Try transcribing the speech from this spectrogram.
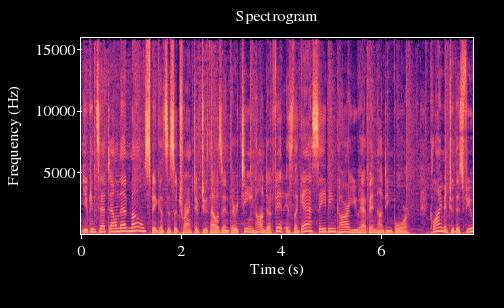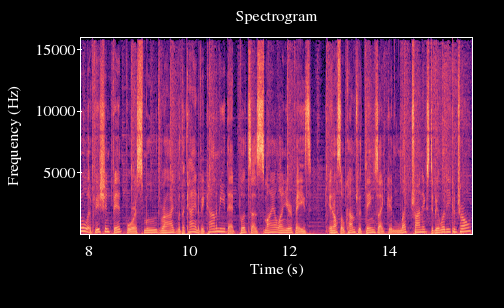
You can set down that mouse because this attractive 2013 Honda Fit is the gas saving car you have been hunting for. Climb into this fuel efficient Fit for a smooth ride with the kind of economy that puts a smile on your face. It also comes with things like electronic stability control,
